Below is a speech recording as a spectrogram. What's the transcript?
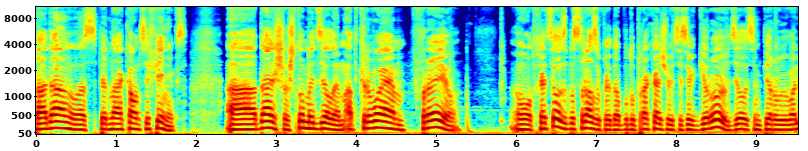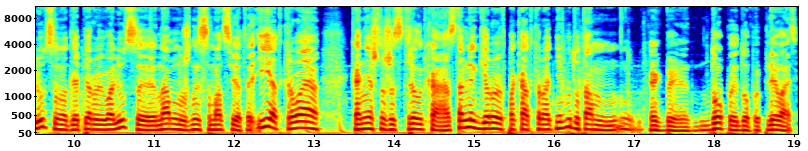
Тогда он у нас теперь на аккаунте Феникс. А дальше, что мы делаем? Открываем Фрею. Вот, хотелось бы сразу, когда буду прокачивать этих героев, делать им первую эволюцию, но для первой эволюции нам нужны самоцветы. И открываю, конечно же, стрелка. Остальных героев пока открывать не буду, там, ну, как бы, допы и допы, плевать.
